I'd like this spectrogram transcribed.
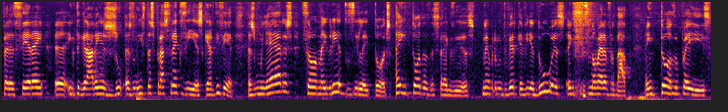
para serem, uh, integrarem as, as, listas para as freguesias. Quer dizer, as mulheres são a maioria dos eleitores em todas as freguesias. Lembro-me de ver que havia duas em que isso não era verdade, em todo o país.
